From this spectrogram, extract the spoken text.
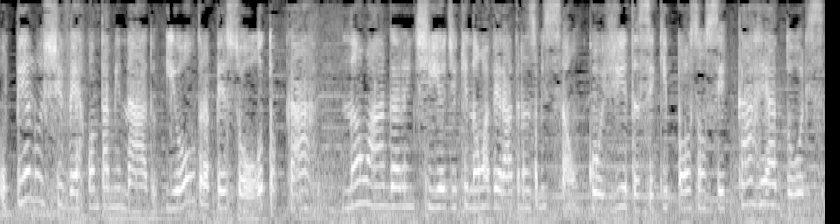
o pelo estiver contaminado e outra pessoa o tocar, não há garantia de que não haverá transmissão. Cogita-se que possam ser carreadores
